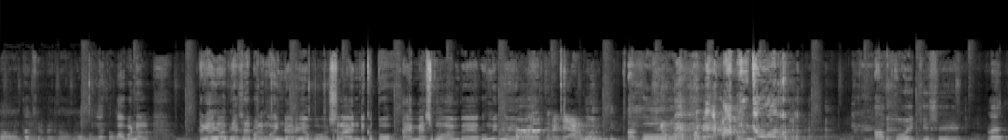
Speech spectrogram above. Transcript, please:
mau tak cepet no ngomong ketok. Apa nal? Rio ya biasanya paling mau hindari apa? Selain dikepuk MS mu ambek umikmu ya. Anggur. Aku Anggur. aku iki sih lek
